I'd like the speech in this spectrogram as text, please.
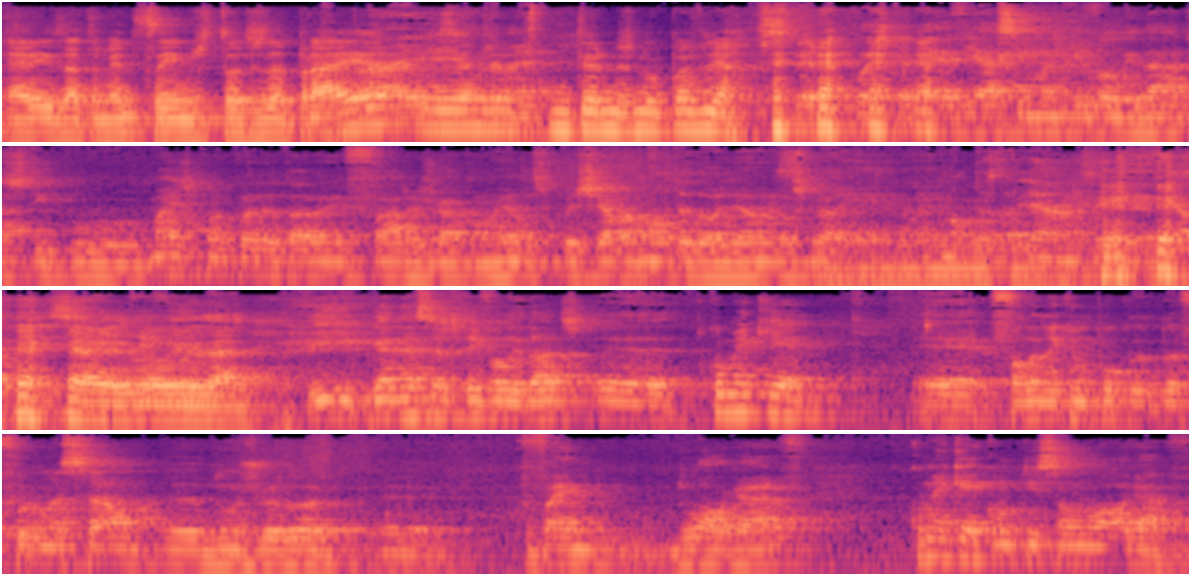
Era exatamente, saímos todos da praia Da praia, e íamos meter-nos no pavilhão. Perceber depois que até havia assim umas rivalidades, tipo, mais quando quando eu estava em Faro a jogar com eles, depois chegava a malta de olhão e eles falavam, é, malta de olhão, assim, É, rivalidade. E, pegando essas rivalidades, uh, como é que é, eh, falando aqui um pouco da formação uh, de um jogador uh, que vem do Algarve, como é que é a competição no Algarve?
